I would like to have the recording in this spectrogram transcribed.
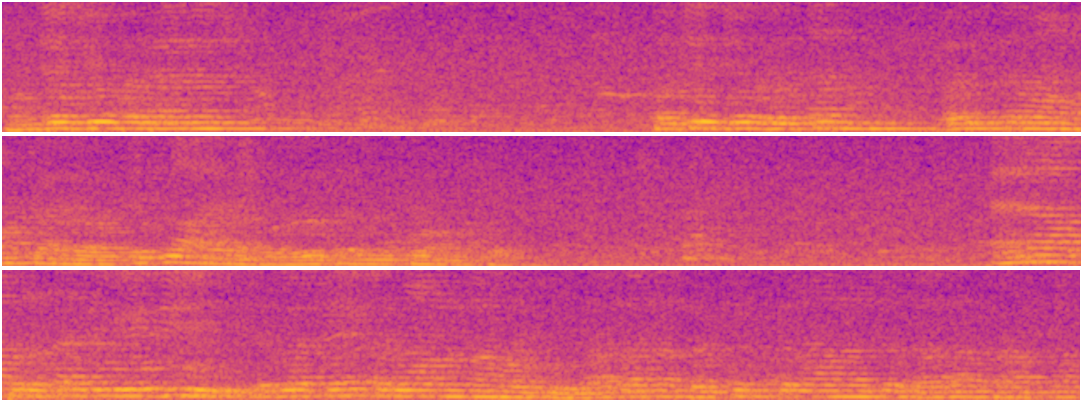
સમજાઈ ગયું બધાને પછી જો વ્યસન બંધ કરવા માટે આવ્યા, કેટલા આવ્યા વ્યસન મૂકવા માટે? એને આ પ્રસાદી લીધી, એટલે તે કરવાનું ના હતું. દાદાના દર્શન કરવાના છે દાદા પ્રાર્થના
